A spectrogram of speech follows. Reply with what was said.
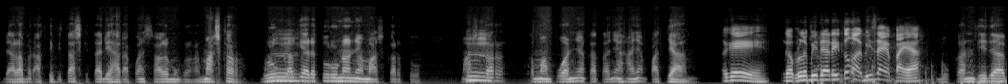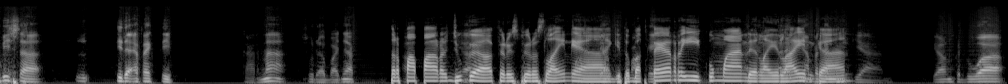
dalam beraktivitas kita diharapkan selalu menggunakan masker. Belum Hmm. lagi ada turunannya masker tuh. Masker kemampuannya katanya hanya 4 jam. Oke, nggak lebih dari itu nggak bisa ya Pak ya? Bukan tidak bisa, tidak efektif. Karena sudah banyak Terpapar juga virus-virus lainnya Ya, gitu, bakteri, kuman dan lain-lain kan. demikian. Yang kedua,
